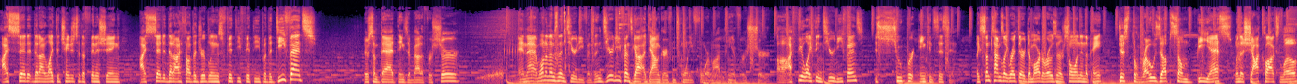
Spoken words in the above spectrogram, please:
I said that I like the changes to the finishing. I said that I thought the dribbling was 50-50, but the defense, there's some bad things about it for sure. And that one of them is the interior defense. The interior defense got a downgrade from 24, in my opinion, for sure. Uh, I feel like the interior defense is super inconsistent. Like sometimes, like right there, DeMar DeRozan or someone in the paint just throws up some BS when the shot clock's low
